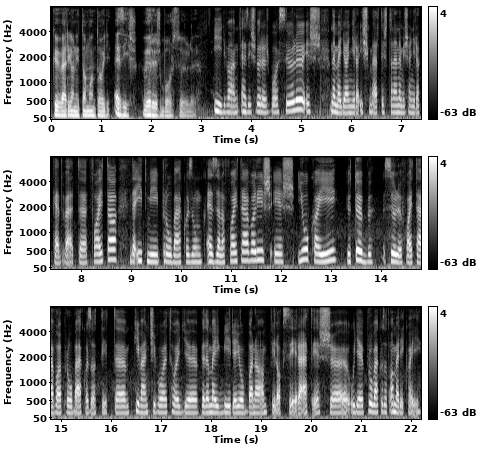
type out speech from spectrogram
Kővári Anita mondta, hogy ez is vörös borszőlő. Így van, ez is vörösbor szőlő, és nem egy annyira ismert, és talán nem is annyira kedvelt fajta, de itt mi próbálkozunk ezzel a fajtával is, és Jókai, ő több szőlőfajtával próbálkozott itt. Kíváncsi volt, hogy például melyik bírja jobban a filoxérát, és ugye ő próbálkozott amerikai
